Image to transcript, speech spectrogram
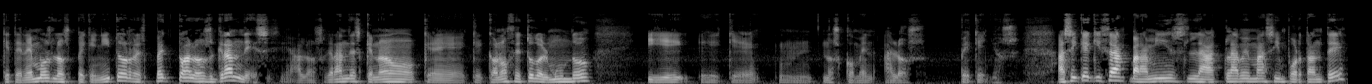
que tenemos los pequeñitos respecto a los grandes, a los grandes que no, que, que conoce todo el mundo y que mm, nos comen a los pequeños. Así que quizá para mí es la clave más importante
